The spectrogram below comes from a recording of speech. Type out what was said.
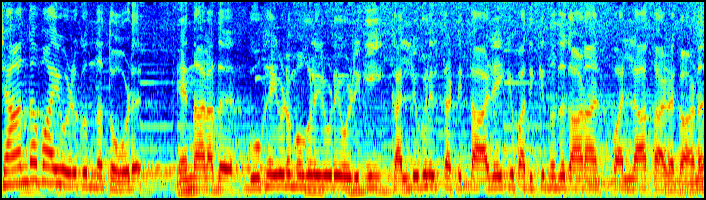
ശാന്തമായി ഒഴുകുന്ന തോട് എന്നാൽ അത് ഗുഹയുടെ മുകളിലൂടെ ഒഴുകി കല്ലുകളിൽ തട്ടി താഴേക്ക് പതിക്കുന്നത് കാണാൻ വല്ലാത്ത അഴകാണ്.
